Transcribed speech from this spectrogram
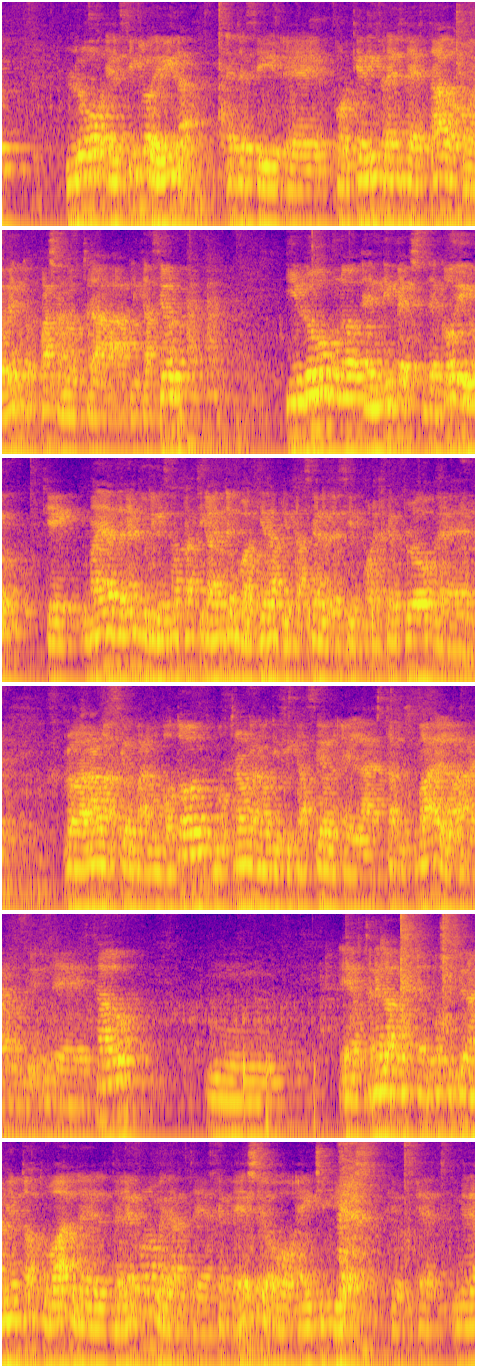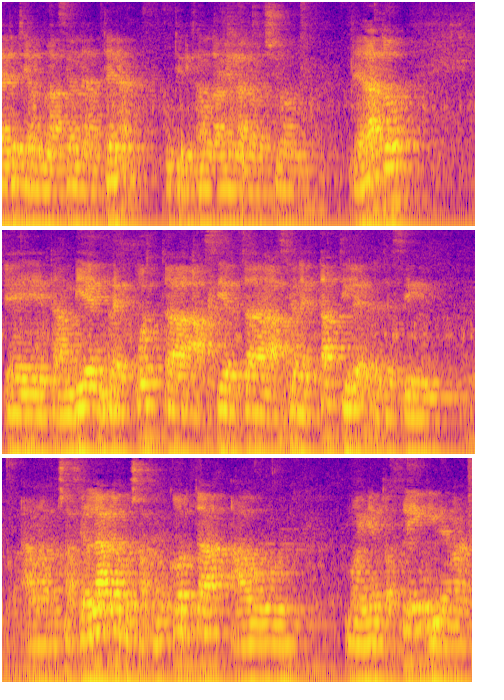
luego el ciclo de vida, es decir, eh, por qué diferentes estados o eventos pasan nuestra aplicación, y luego uno, el snippets de código que vaya a tener que utilizar prácticamente en cualquier aplicación, es decir, por ejemplo, eh, programar una acción para un botón, mostrar una notificación en la status bar, en la barra de, estado, mm, eh, obtener el posicionamiento actual del teléfono mediante GPS o HGPS, mediante triangulación de antena, utilizando también la conexión de datos. Eh, también respuesta a ciertas acciones táctiles, es decir, a una pulsación larga, pulsación corta, a un movimiento flick y demás.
